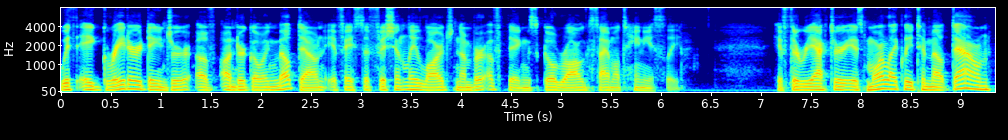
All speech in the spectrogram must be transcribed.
with a greater danger of undergoing meltdown if a sufficiently large number of things go wrong simultaneously. If the reactor is more likely to melt down,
